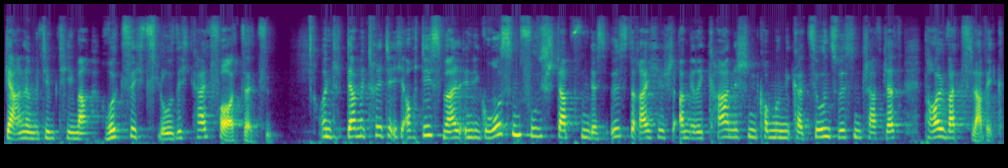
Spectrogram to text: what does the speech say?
gerne mit dem Thema Rücksichtslosigkeit fortsetzen. Und damit trete ich auch diesmal in die großen Fußstapfen des österreichisch-amerikanischen Kommunikationswissenschaftlers Paul Watzlawick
